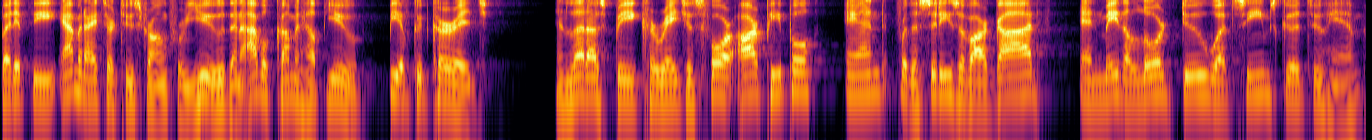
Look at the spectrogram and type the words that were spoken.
But if the Ammonites are too strong for you, then I will come and help you. Be of good courage and let us be courageous for our people and for the cities of our God, and may the Lord do what seems good to him.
